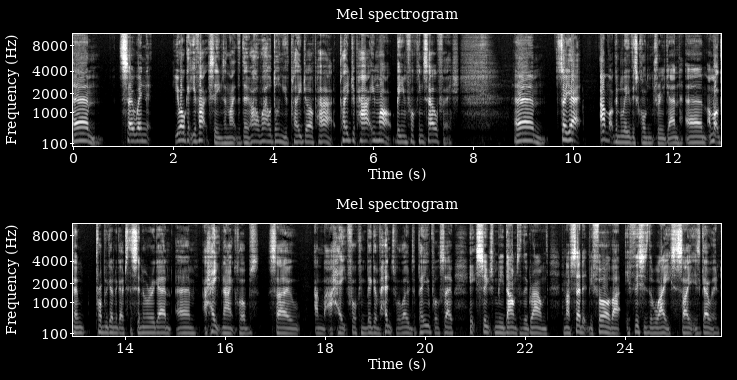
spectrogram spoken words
Um, so when you all get your vaccines and like they do, oh well done, you've played your part. Played your part in what? Being fucking selfish. Um, so yeah, I'm not going to leave this country again. Um, I'm not going probably going to go to the cinema again. Um, I hate nightclubs, so and I hate fucking big events with loads of people, so it suits me down to the ground. And I've said it before that if this is the way society is going,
